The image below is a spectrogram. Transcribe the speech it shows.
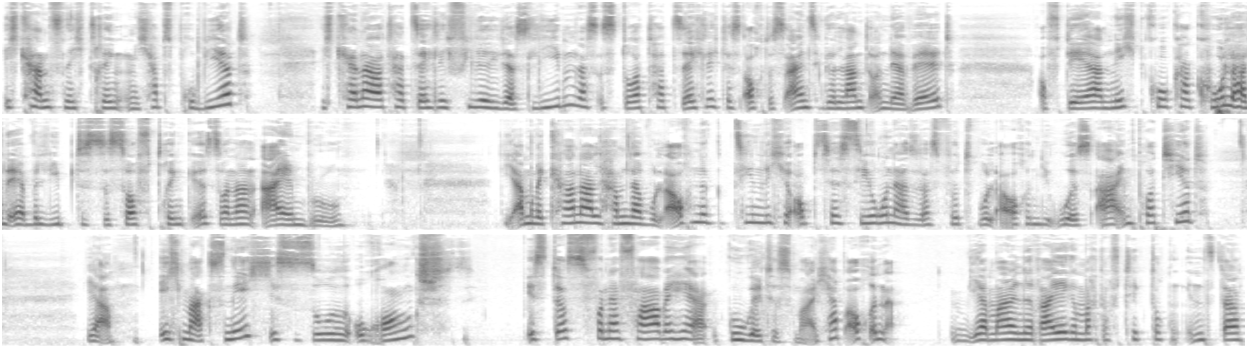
ich kann es nicht trinken. Ich habe es probiert. Ich kenne aber tatsächlich viele, die das lieben. Das ist dort tatsächlich, das auch das einzige Land an der Welt, auf der nicht Coca-Cola der beliebteste Softdrink ist, sondern Iron Brew. Die Amerikaner haben da wohl auch eine ziemliche Obsession, also das wird wohl auch in die USA importiert. Ja, ich mag es nicht. Es ist so orange. Ist das von der Farbe her? Googelt es mal. Ich habe auch in, ja mal eine Reihe gemacht auf TikTok und Insta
